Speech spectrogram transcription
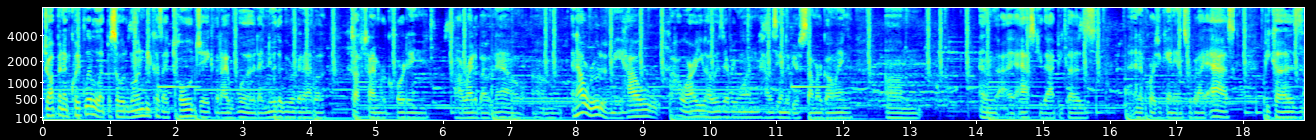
drop in a quick little episode. One, because I told Jake that I would. I knew that we were going to have a tough time recording uh, right about now. Um, and how rude of me. How how are you? How is everyone? How's the end of your summer going? Um, and I ask you that because, and of course you can't answer, but I ask because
